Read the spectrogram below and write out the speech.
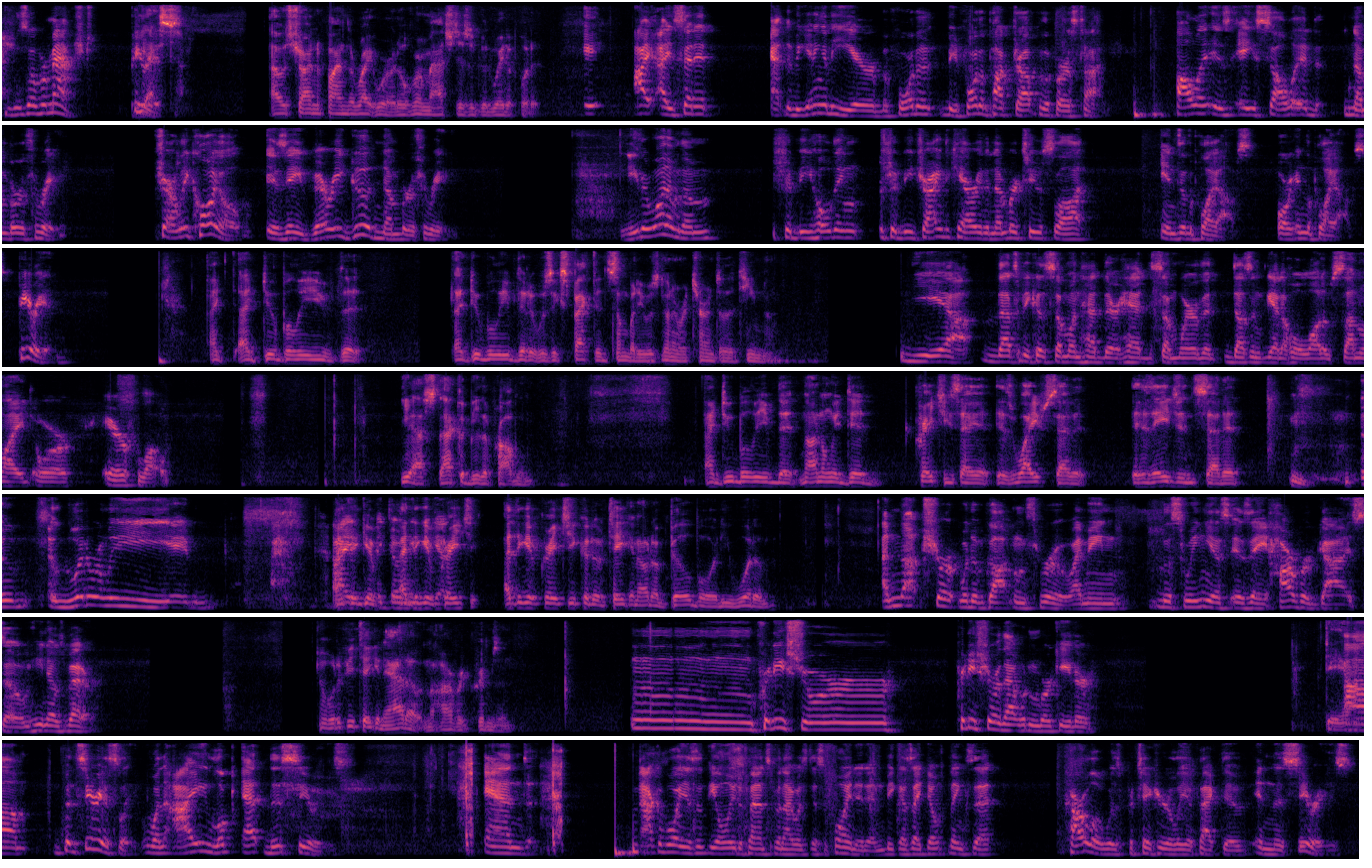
He was overmatched. Period. Yes, I was trying to find the right word. Overmatched is a good way to put it. It, I, I said it at the beginning of the year before the before the puck dropped for the first time. Haula is a solid number three. Charlie Coyle is a very good number three. Neither one of them should be holding should be trying to carry the number two slot into the playoffs or in the playoffs. Period. I I do believe that I do believe that it was expected somebody was going to return to the team though. Yeah, that's because someone had their head somewhere that doesn't get a whole lot of sunlight or airflow. Yes, that could be the problem. I do believe that not only did Krejci say it, his wife said it, his agent said it. Uh, Literally, I, think if I I, think if Krejci I think if Krejci could have taken out a billboard, he would have. I'm not sure it would have gotten through. I mean, the Swenius is a Harvard guy, so he knows better. What if you take an ad out in the Harvard Crimson? Mm, pretty sure, pretty sure that wouldn't work either. Damn. Um, but seriously, when I look at this series, and McAvoy isn't the only defenseman I was disappointed in because I don't think that Carlo was particularly effective in this series.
